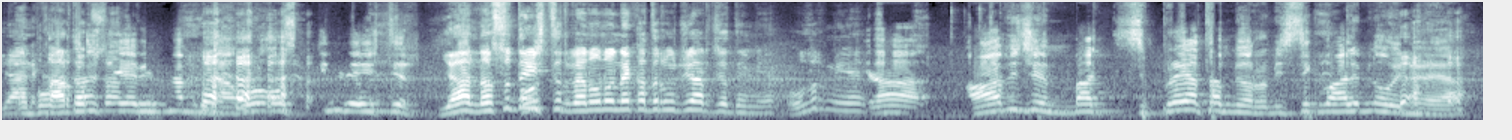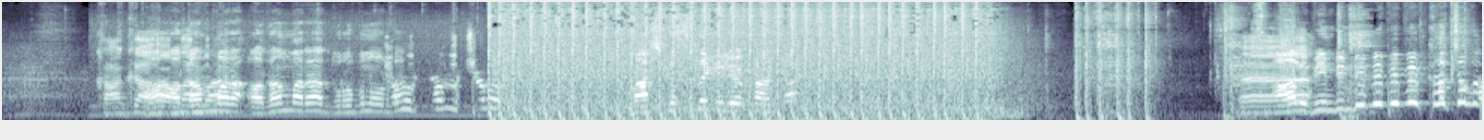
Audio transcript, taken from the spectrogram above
Yani o boktan kardoştan... şeye binmem bir daha. O, o skin'i değiştir. Ya nasıl değiştir ben ona ne kadar ucu harcadım ya. Olur mu ya? Ya abicim bak sprey atamıyorum. İstikbalimle oynuyor ya. Kanka Aa, adamlar adam var. adam var ha drop'un orada. Çabuk çabuk çabuk. Başkası da geliyor kanka. Ee, Abi bin bin bin bin bin, bin kaçalım.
